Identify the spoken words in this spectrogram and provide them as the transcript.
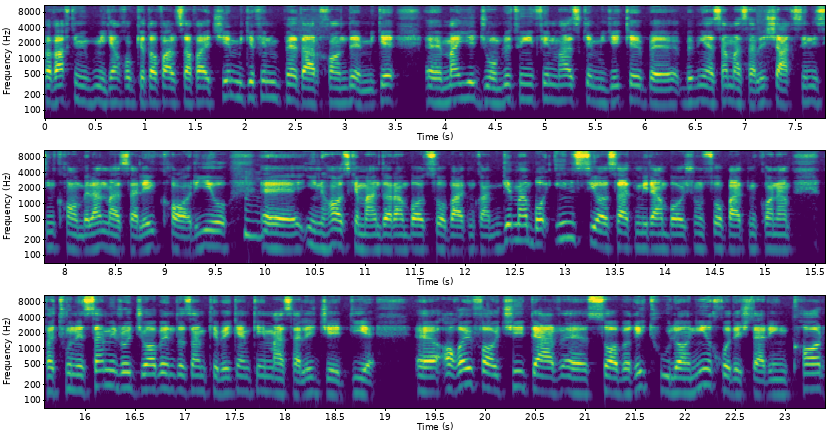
و وقتی میگن خب کتاب فلسفه چیه؟ میگه فیلم پدرخوانده. میگه من یه جمله تو این فیلم هست که میگه که ببین اصلا مسئله شخصی نیست. این کاملا مسئله کاری و اینهاست که من دارم با صحبت می‌کنم. میگه من با این سیاست میرم باشون صحبت می‌کنم و تونستم این رو جا بندازم که بگم که این مسئله جدیه. آقای فاچی در سابقه طولانی خودش در این کار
